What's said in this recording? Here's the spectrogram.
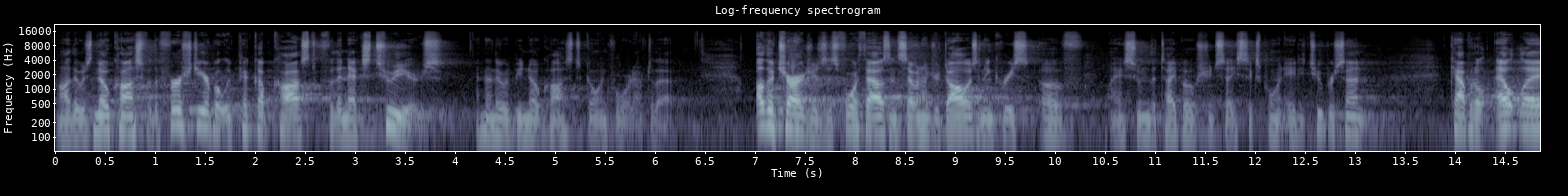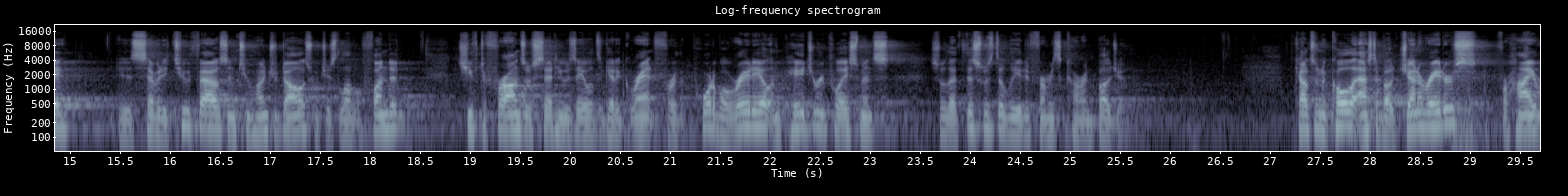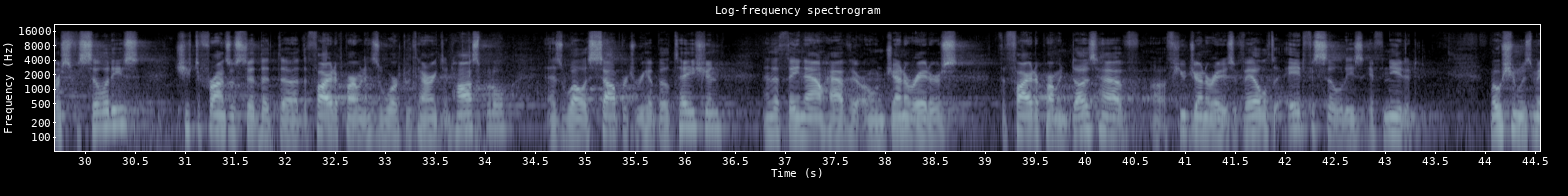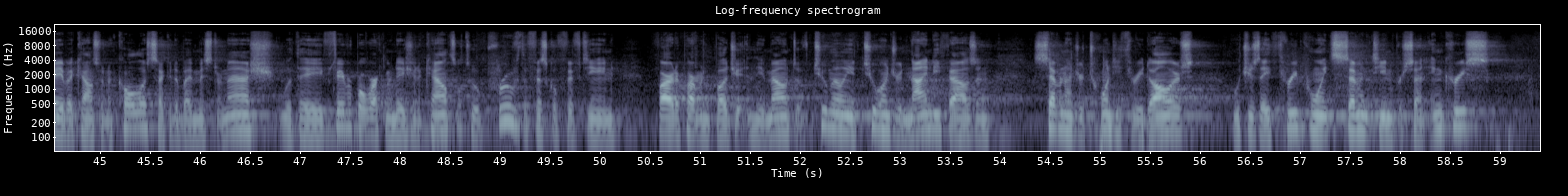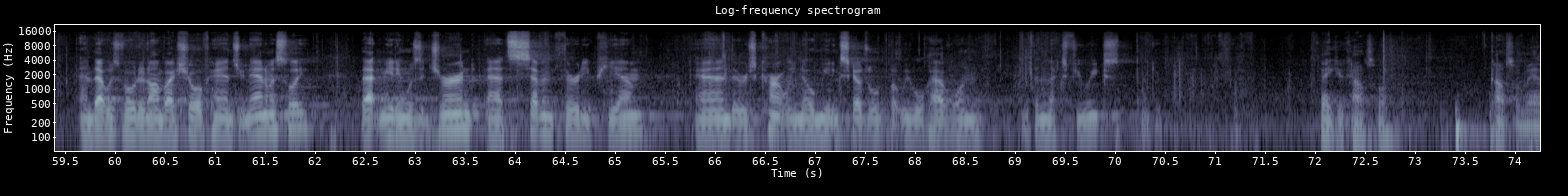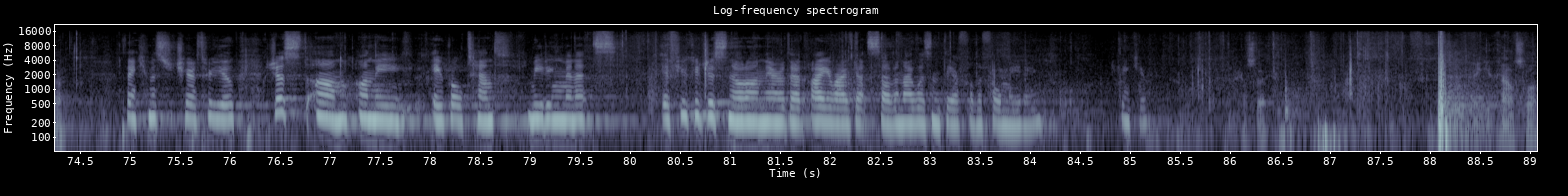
Uh, There was no cost for the first year, but we pick up cost for the next two years, and then there would be no cost going forward after that. Other charges is $4,700, an increase of, I assume the typo should say 6.82%. Capital outlay is $72,200, which is level funded. Chief DeFranzo said he was able to get a grant for the portable radio and pager replacements so that this was deleted from his current budget. Councilor Nicola asked about generators for high-risk facilities. Chief DeFranzo said that uh, the fire department has worked with Harrington Hospital as well as Southbridge Rehabilitation, and that they now have their own generators. The fire department does have a few generators available to aid facilities if needed. Motion was made by Councilor Nicola, seconded by Mr. Nash, with a favorable recommendation to council to approve the fiscal 15 fire department budget in the amount of $2,290,723, which is a 3.17% increase, and that was voted on by show of hands unanimously. That meeting was adjourned at 7:30 PM, and there is currently no meeting scheduled, but we will have one within the next few weeks. Thank you. Thank you, Councilor. Councilor Manna. Thank you, Mr. Chair, through you. Just um, on the April 10th meeting minutes, if you could just note on there that I arrived at seven. I wasn't there for the full meeting. Thank you. All? Thank you, Counselor.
